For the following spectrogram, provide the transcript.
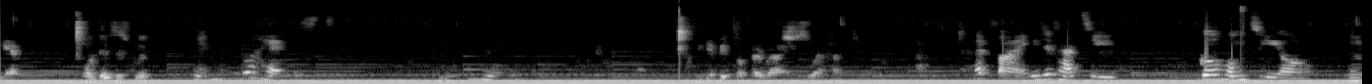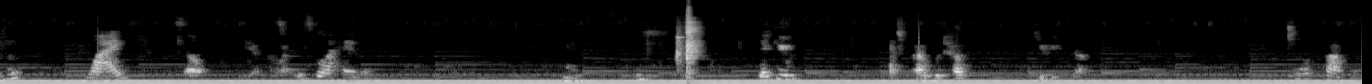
Yeah. Oh, this is good. Mhm. Go ahead. I'm in a bit of a rush, so I have to. That's fine. You just have to go home to your mm-hmm. wife. So Yeah, let's go ahead. Thank you. I would have to leave now. No problem.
